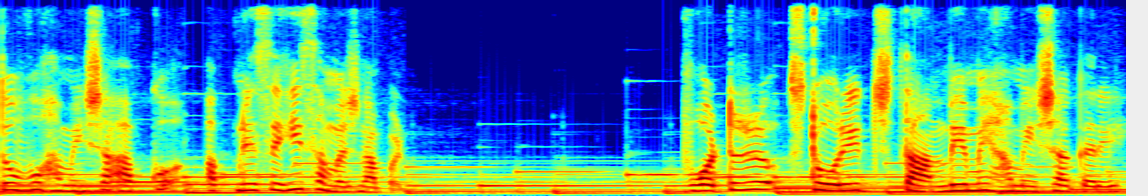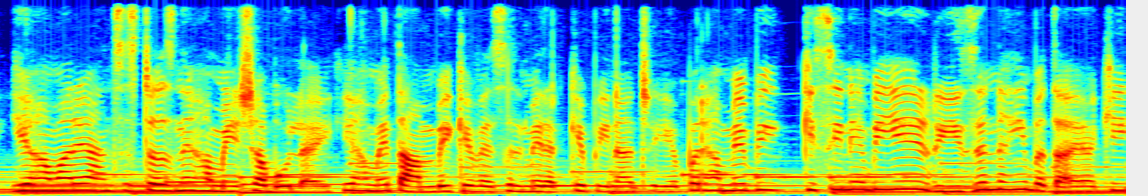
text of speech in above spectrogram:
तो वो हमेशा आपको अपने से ही समझना पड़े वाटर स्टोरेज तांबे में हमेशा करें। ये हमारे एंसेस्टर्स ने हमेशा बोला है कि हमें तांबे के वेसल में रख के पीना चाहिए, पर हमें भी, किसी ने भी ये रीज़न नहीं बताया कि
